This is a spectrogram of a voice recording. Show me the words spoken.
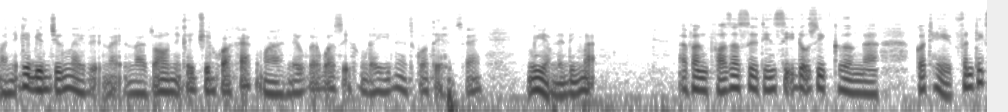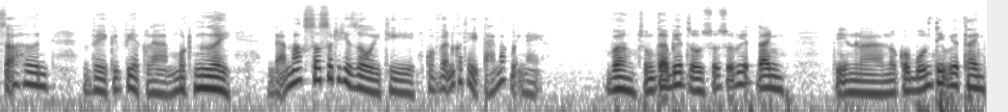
mà những cái biến chứng này lại là do những cái chuyên khoa khác mà nếu các bác sĩ không để ý thì có thể sẽ nguy hiểm đến tính mạng. À, vâng, Phó Giáo sư Tiến sĩ Đỗ Duy Cường à, có thể phân tích rõ hơn về cái việc là một người đã mắc sốt xuất huyết rồi thì vẫn có thể tái mắc bệnh này. Vâng, chúng ta biết rồi sốt xuất huyết đanh thì là nó có bốn tiếp huyết thanh,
